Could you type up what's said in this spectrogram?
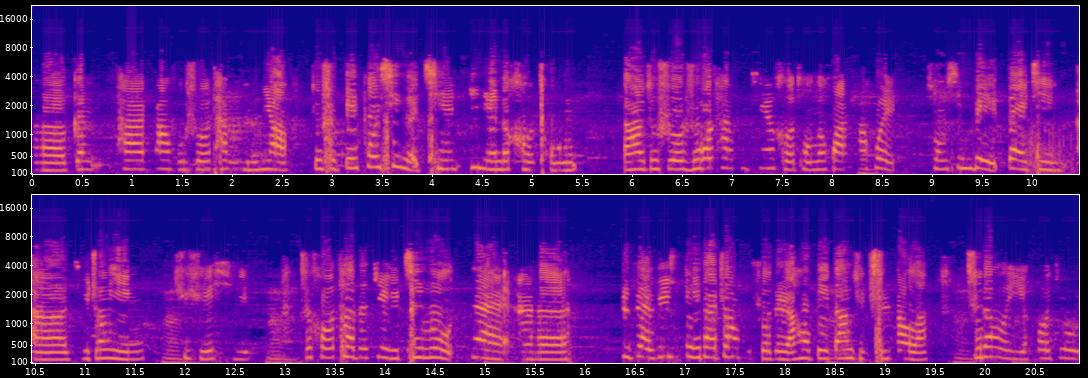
呃跟她丈夫说，她可能要就是被迫性的签一年的合同，然后就说如果她不签合同的话，她会重新被带进呃集中营去学习。之后，她的这个记录在呃是在微信对她丈夫说的，然后被当局知道了。知道了以后，就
